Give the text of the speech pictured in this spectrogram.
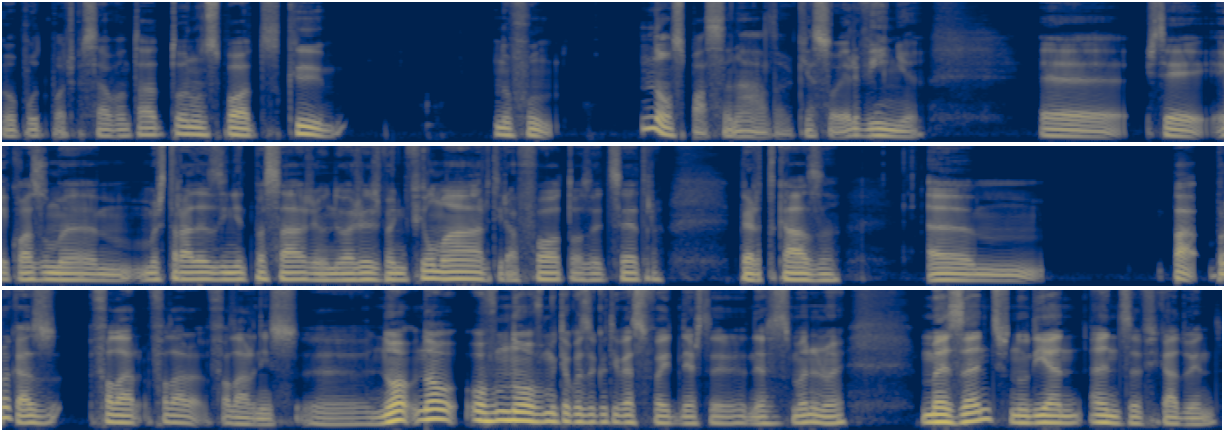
meu puto, podes passar à vontade. Estou num spot que, no fundo, não se passa nada, que é só ervinha. Uh, isto é, é quase uma, uma estradazinha de passagem onde eu às vezes venho filmar, tirar fotos, etc. Perto de casa. Um, pá, por acaso, falar, falar, falar nisso. Uh, não, não, houve, não houve muita coisa que eu tivesse feito nesta, nesta semana, não é? Mas antes, no dia an antes a ficar doente,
